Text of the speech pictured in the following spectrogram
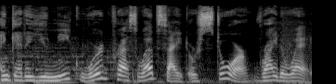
and get a unique WordPress website or store right away.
